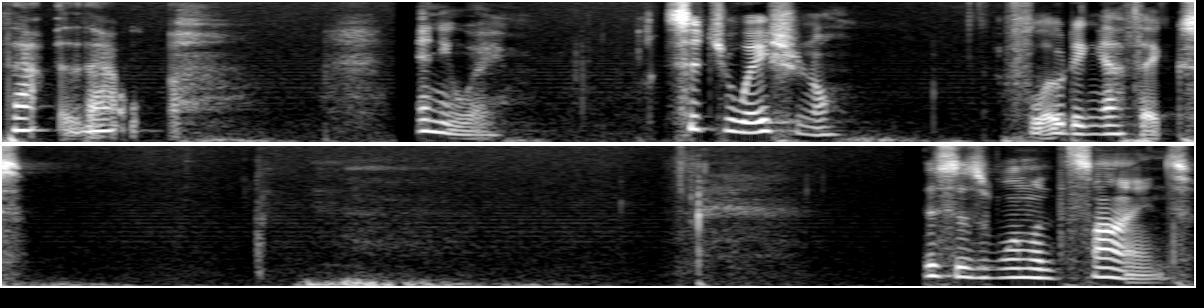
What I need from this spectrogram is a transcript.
That, that, anyway, situational, floating ethics. This is one of the signs.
